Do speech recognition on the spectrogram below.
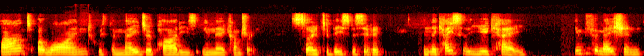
aren't aligned with the major parties in their country. So, to be specific, in the case of the UK, information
